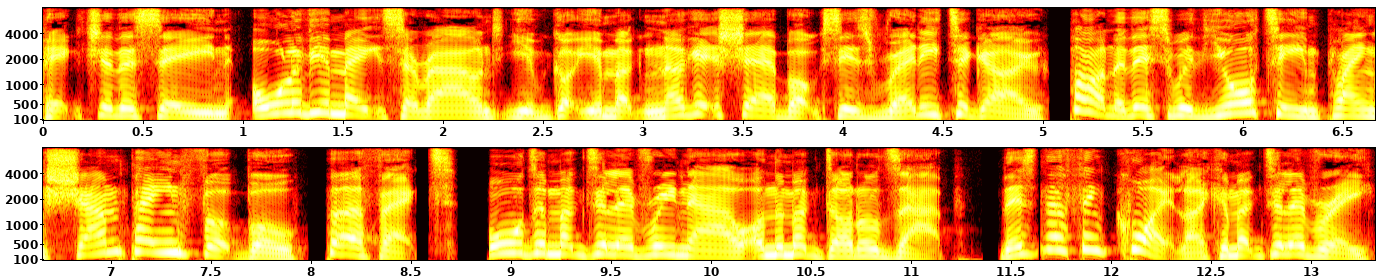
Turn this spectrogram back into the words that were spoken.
Picture the scene. All of your mates around, you've got your McNugget share boxes ready to go. Partner this with your team playing champagne football. Perfect. Order McDelivery now on the McDonald's app. There's nothing quite like a McDelivery.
